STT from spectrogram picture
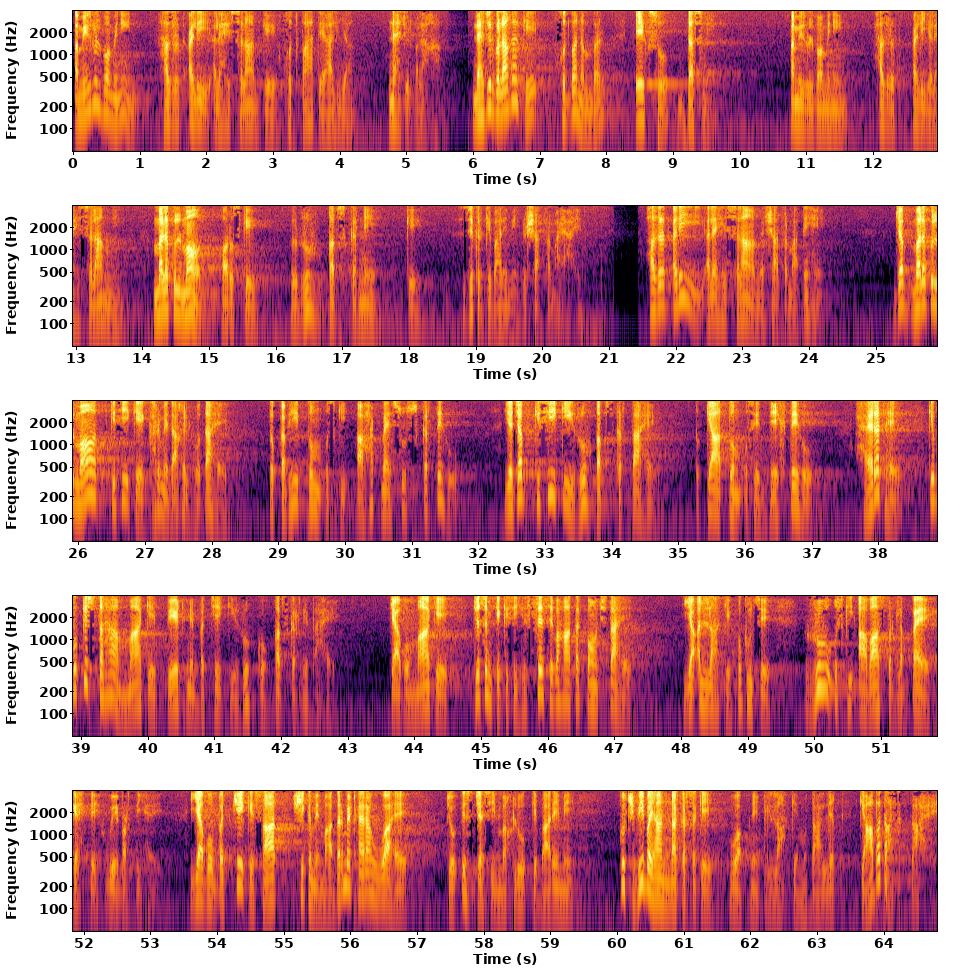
امیر المومنین حضرت علی علیہ السلام کے خطبات عالیہ نہج البلاغہ۔ نہج البلاغہ کے خطبہ نمبر ایک سو دس میں امیر المومنین حضرت علی علیہ السلام نے ملک الموت اور اس کے روح قبض کرنے کے ذکر کے بارے میں ارشاد فرمایا ہے۔ حضرت علی علیہ السلام ارشاد فرماتے ہیں، جب ملک الموت کسی کے گھر میں داخل ہوتا ہے تو کبھی تم اس کی آہٹ محسوس کرتے ہو؟ یا جب کسی کی روح قبض کرتا ہے، تو کیا تم اسے دیکھتے ہو؟ حیرت ہے کہ وہ کس طرح ماں کے پیٹ میں بچے کی روح کو قبض کر لیتا ہے۔ کیا وہ ماں کے جسم کے کسی حصے سے وہاں تک پہنچتا ہے؟ یا اللہ کے حکم سے روح اس کی آواز پر لبے کہتے ہوئے بڑھتی ہے؟ یا وہ بچے کے ساتھ شکم مادر میں ٹھہرا ہوا ہے؟ جو اس جیسی مخلوق کے بارے میں کچھ بھی بیان نہ کر سکے وہ اپنے اللہ کے متعلق کیا بتا سکتا ہے؟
